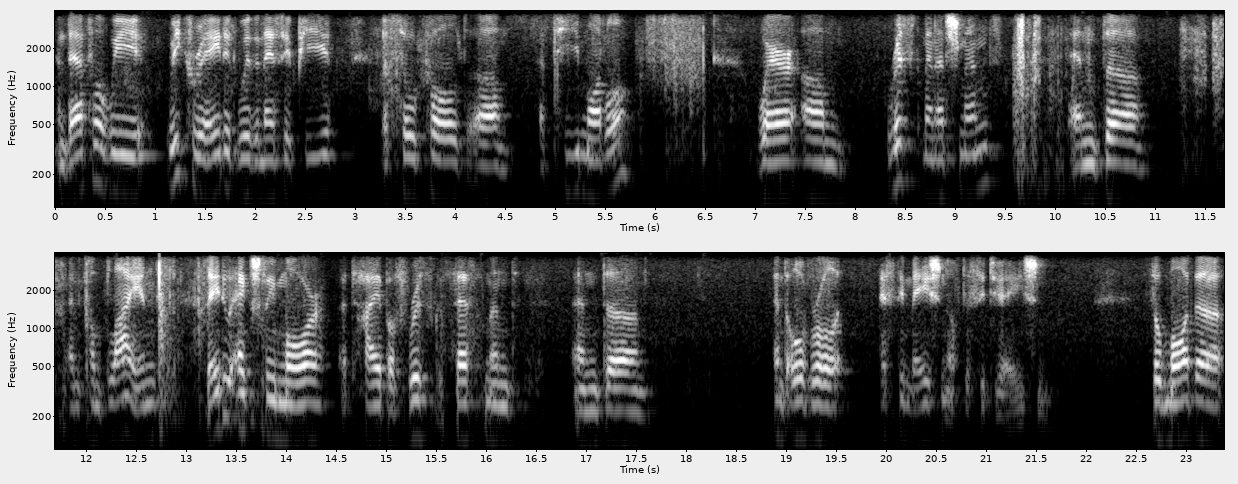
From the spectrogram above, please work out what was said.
And therefore, we, we created with an SAP a so-called um, a T model, where um, risk management and uh, and compliance they do actually more a type of risk assessment and uh, and overall estimation of the situation. So more the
